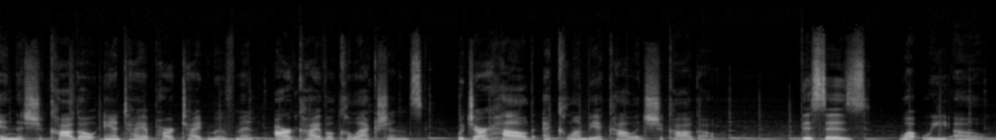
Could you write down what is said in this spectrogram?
in the Chicago Anti Apartheid Movement archival collections, which are held at Columbia College Chicago. This is What We Owe.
